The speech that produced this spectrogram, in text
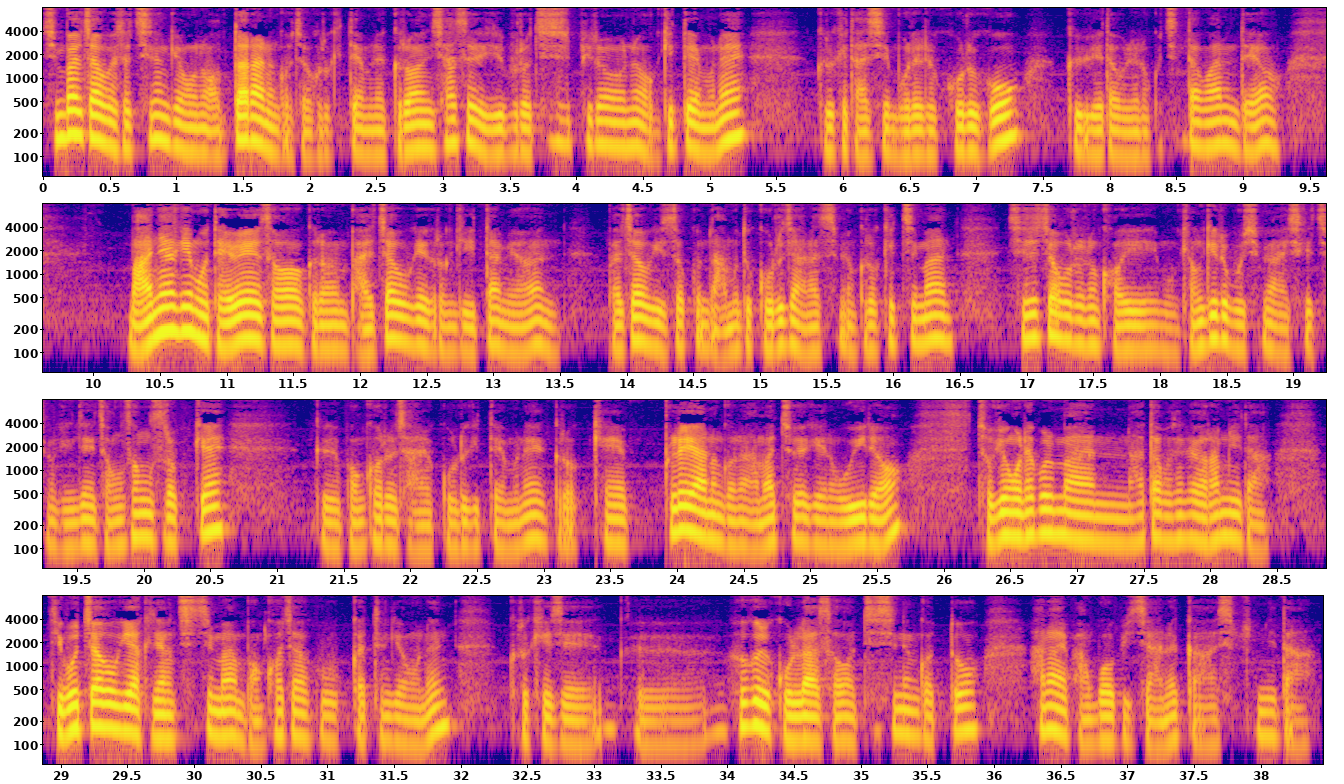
신발 자국에서 치는 경우는 없다라는 거죠. 그렇기 때문에 그런 샷을 일부러 치실 필요는 없기 때문에 그렇게 다시 모래를 고르고 그 위에다 올려놓고 친다고 하는데요. 만약에 뭐 대회에서 그런 발자국에 그런 게 있다면 발자국이 있었고 아무도 고르지 않았으면 그렇겠지만 실질적으로는 거의 뭐 경기를 보시면 아시겠지만 굉장히 정성스럽게 그 벙커를 잘 고르기 때문에 그렇게 플레이하는 거는 아마추어에게는 오히려 적용을 해볼 만 하다고 생각을 합니다. 디봇 자국이야 그냥 치지만 벙커 자국 같은 경우는 그렇게 이제 그 흙을 골라서 치시는 것도 하나의 방법이지 않을까 싶습니다.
